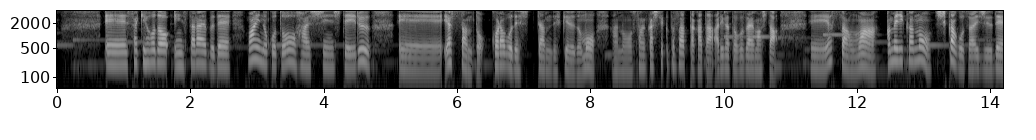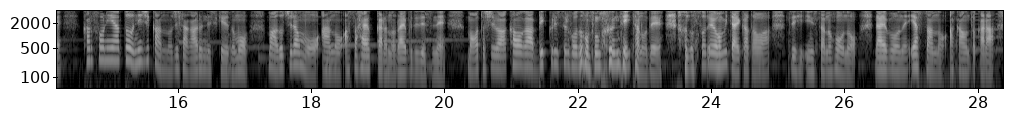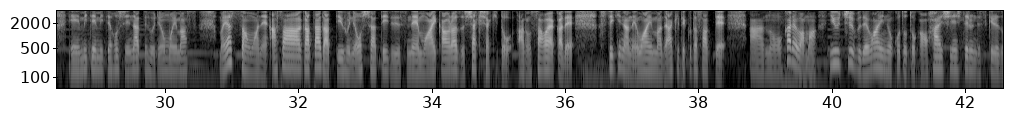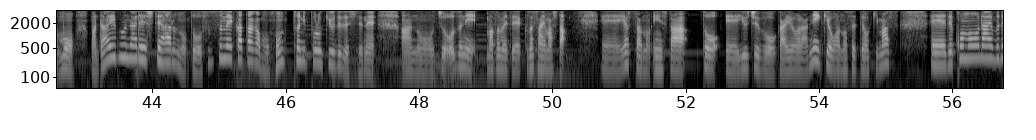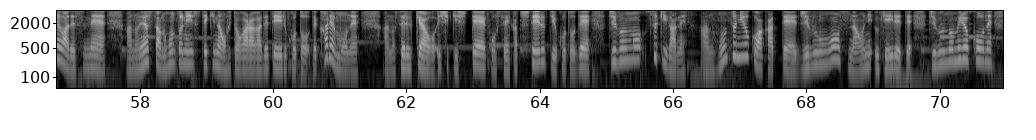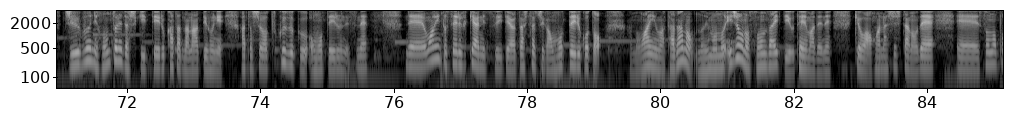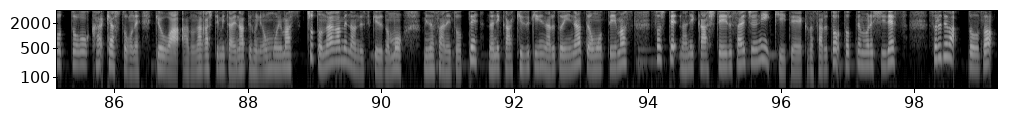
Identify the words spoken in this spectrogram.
えー、先ほどインスタライブでワインのことを配信している、えー、ヤスさんとコラボで知ったんですけれども、あの、参加してくださった方、ありがとうございました。えー、ヤスさんはアメリカのシカゴ在住で、カリフォルニアと2時間の時差があるんですけれども、まあどちらもあの朝早くからのライブでですね、まあ私は顔がびっくりするほどむくんでいたので、あのそれを見たい方はぜひインスタの方のライブをね、ヤスさんのアカウントから、えー、見てみてほしいなっていうふうに思います。まあヤスさんはね、朝方だっていうふうにおっしゃっていてですね、もう相変わらずシャキシャキとあの爽やかで素敵なね、ワインまで開けてくださって、あの、彼はまあ YouTube でワインのこととかを配信してるんですけれども、まあライブ慣れしてはるののと、進め方がもう本当にプロ級ででしてね、あの、上手にまとめてくださいました。えー、やすさんのインスタと、えー、YouTube を概要欄に今日は載せておきます。えー、で、このライブではですね、あの、ヤスさんの本当に素敵なお人柄が出ていること、で、彼もね、あの、セルフケアを意識して、こう、生活しているっていうことで、自分の好きがね、あの、本当によくわかって、自分を素直に受け入れて、自分の魅力をね、十分に本当に出し切っている方だなっていうふうに、私はつくづく思っているんですね。で、ワインとセルフケアについて私たちが思っていること、あの、ワインはただの飲み物以上の存在っていうテーマでね、今日はお話ししたので、えー、そのポッドキャストをね、今日はあの流してみたいなというふうに思います。ちょっと長めなんですけれども、皆さんにとって何か気づきになるといいなって思っています。そして何かしている最中に聞いてくださるととっても嬉しいです。それではどうぞ。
